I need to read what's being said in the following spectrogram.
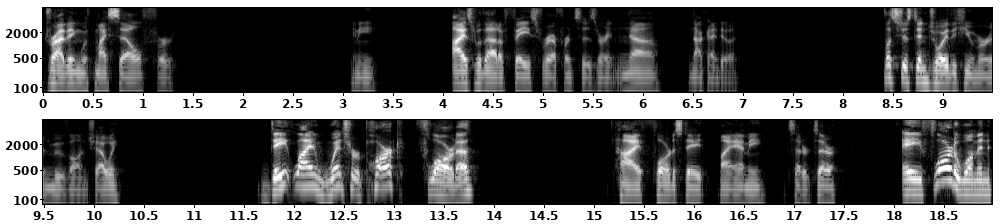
driving with myself or any eyes without a face references or no, not going to do it. Let's just enjoy the humor and move on, shall we? Dateline Winter Park, Florida. Hi, Florida State, Miami, etc., etc. A Florida woman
